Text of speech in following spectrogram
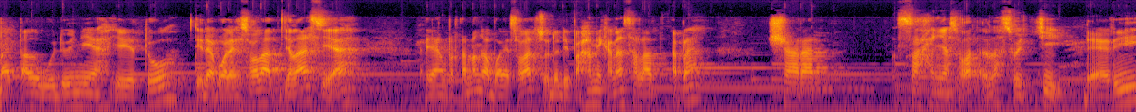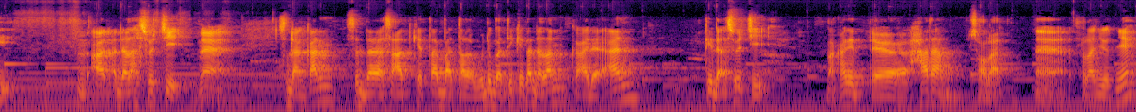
batal wudhunya yaitu tidak boleh sholat. Jelas ya yang pertama nggak boleh sholat sudah dipahami karena salat apa syarat sahnya sholat adalah suci dari adalah suci. Nah sedangkan saat kita batal wudhu berarti kita dalam keadaan tidak suci maka tidak haram sholat. Nah selanjutnya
